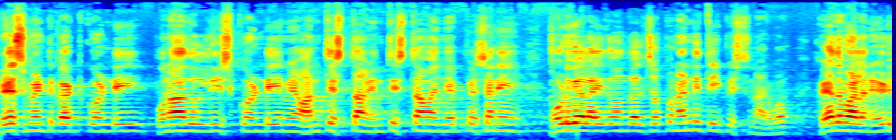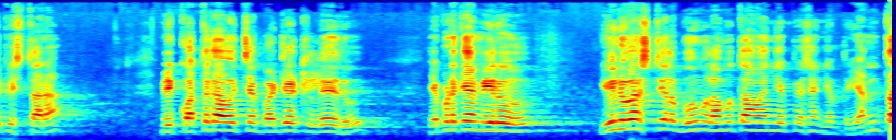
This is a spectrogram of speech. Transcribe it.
బేస్మెంట్ కట్టుకోండి పునాదులు తీసుకోండి మేము అంత ఇస్తాం ఇంత ఇస్తామని చెప్పేసి అని మూడు వేల ఐదు వందల చొప్పున అన్నీ తీపిస్తున్నారు. పేదవాళ్ళని ఏడిపిస్తారా? మీకు కొత్తగా వచ్చే బడ్జెట్ లేదు. ఇప్పటికే మీరు యూనివర్సిటీల భూములు అమ్ముతామని చెప్పేసి అని చెప్తారు ఎంత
